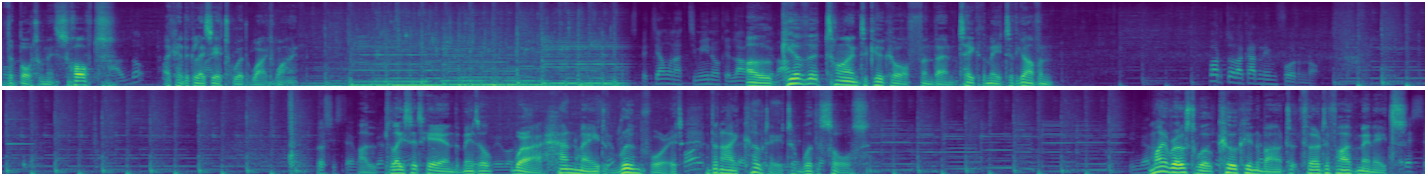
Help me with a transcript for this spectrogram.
the bottom is hot, I can glaze it with white wine. I'll give it time to cook off and then take the meat to the oven. I'll place it here in the middle, where I hand-made room for it, then I coat it with the sauce. My roast will cook in about 35 minutes,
